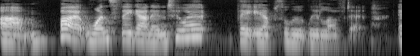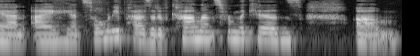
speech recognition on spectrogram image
Um, but once they got into it, they absolutely loved it. And I had so many positive comments from the kids. Um,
